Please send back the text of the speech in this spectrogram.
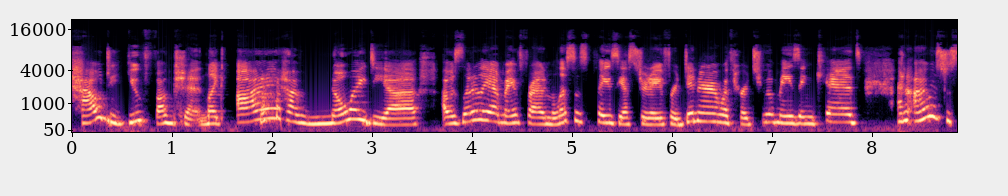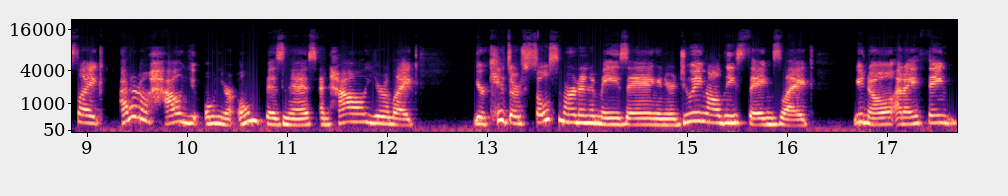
how do you function? Like, I oh. have no idea. I was literally at my friend Melissa's place yesterday for dinner with her two amazing kids. And I was just like, I don't know how you own your own business and how you're like, your kids are so smart and amazing and you're doing all these things. Like, you know, and I think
